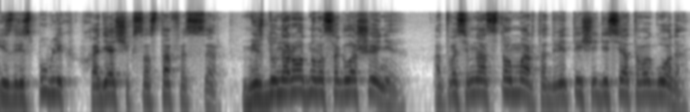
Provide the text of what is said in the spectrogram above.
из республик, входящих в состав СССР. Международного соглашения от 18 марта 2010 года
